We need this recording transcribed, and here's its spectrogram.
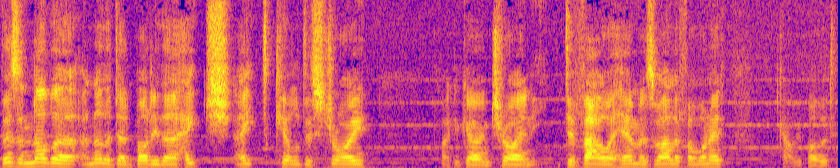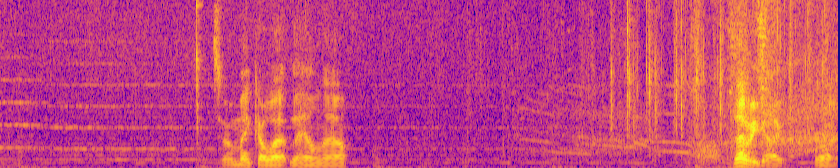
There's another another dead body there. H8 kill destroy. I could go and try and devour him as well if I wanted. Can't be bothered. So we'll make our way up the hill now. There we go. Right.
